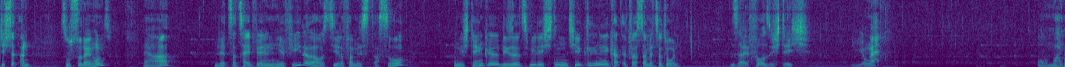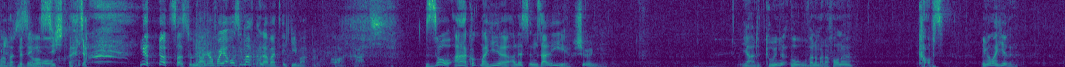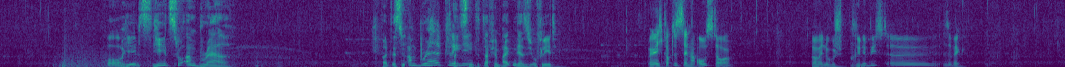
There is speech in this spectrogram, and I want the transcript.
Dich das an. Suchst du deinen Hund? Ja. In letzter Zeit werden hier viele Haustiere vermisst. Ach so? Und ich denke, diese zwielichten Tierklinik hat etwas damit zu tun. Sei vorsichtig, Junge. Oh, mach mal Ja, was mit deinem Gesicht, Alter. was hast du ein Lagerfeuer ausgemacht oder was? Ich geh mal. Oh Gott. So, ah, guck mal hier, alles im Salé. Schön. Ja, das grüne. Oh, warte mal, da vorne. Cops. Nehmen wir mal hier rein. Oh, hier ist hier zu Umbrell. Was ist, denn- Umbrell was ist denn Clinic. das da für ein Balken, der sich auflädt? Ich glaube, das ist deine Ausdauer. Aber wenn du gesprintet bist, äh, ist er weg.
